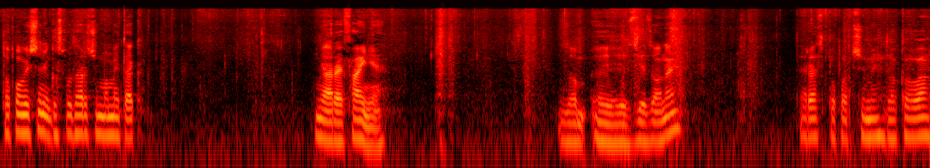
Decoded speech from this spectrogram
to pomieszczenie gospodarcze mamy tak w miarę fajnie yy, zjedzone. Teraz popatrzymy dookoła,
